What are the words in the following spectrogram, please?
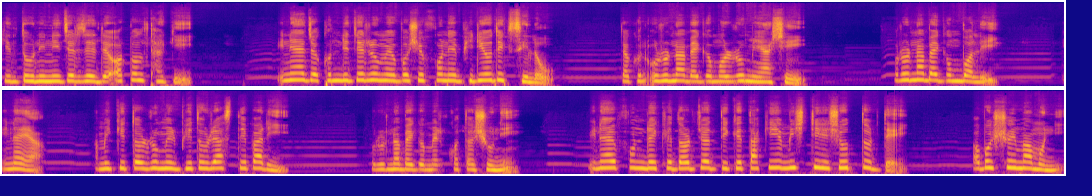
কিন্তু উনি নিজের জেদে অটল থাকে ইনায়া যখন নিজের রুমে বসে ফোনে ভিডিও দেখছিল, তখন অরুণা বেগম ওর রুমে আসে অরুণা বেগম বলে, ইনায়া, আমি কি তোর রুমের ভিতরে আসতে পারি? অরুণা বেগমের কথা শুনে ইনায়া ফোন রেখে দরজার দিকে তাকিয়ে মিষ্টি হেসে উত্তর দেয় অবশ্যই মামনি,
